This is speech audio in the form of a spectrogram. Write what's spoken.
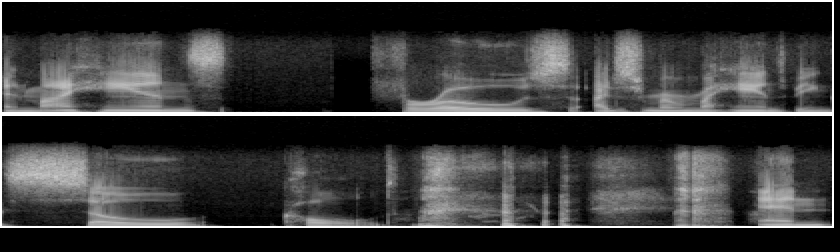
And my hands froze. I just remember my hands being so cold. and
